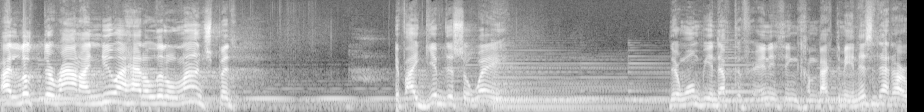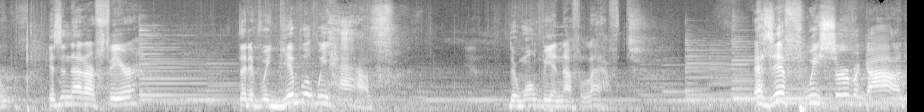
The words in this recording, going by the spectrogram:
I looked around. I knew I had a little lunch, but if I give this away, there won't be enough for anything to come back to me. And isn't that our isn't that our fear? That if we give what we have, there won't be enough left. As if we serve a God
